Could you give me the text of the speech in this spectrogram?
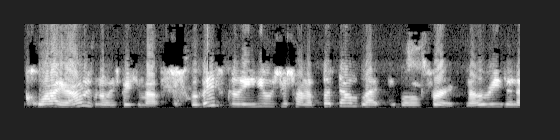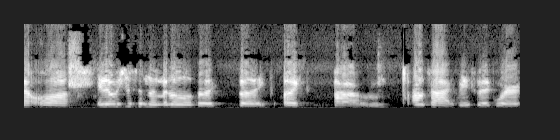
choir. I don't even know what he's preaching about. But basically, he was just trying to put down black people for no reason at all. And it was just in the middle of the, the like, like um, outside, basically, like where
